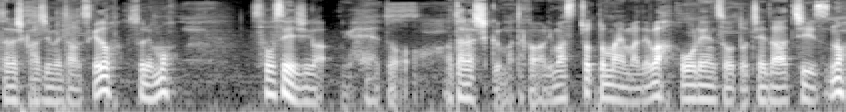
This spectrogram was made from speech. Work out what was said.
新しく始めたんですけど、それも、ソーセージが、えっ、ー、と、新しくまた変わります。ちょっと前まではほうれん草とチェダーチーズの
